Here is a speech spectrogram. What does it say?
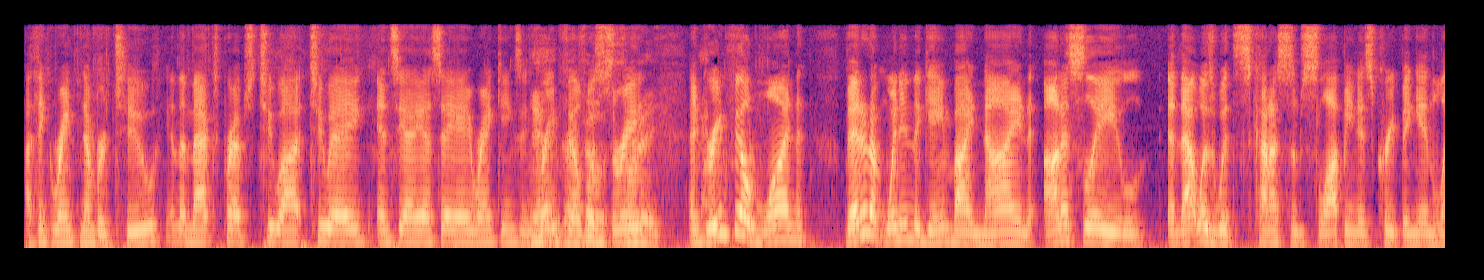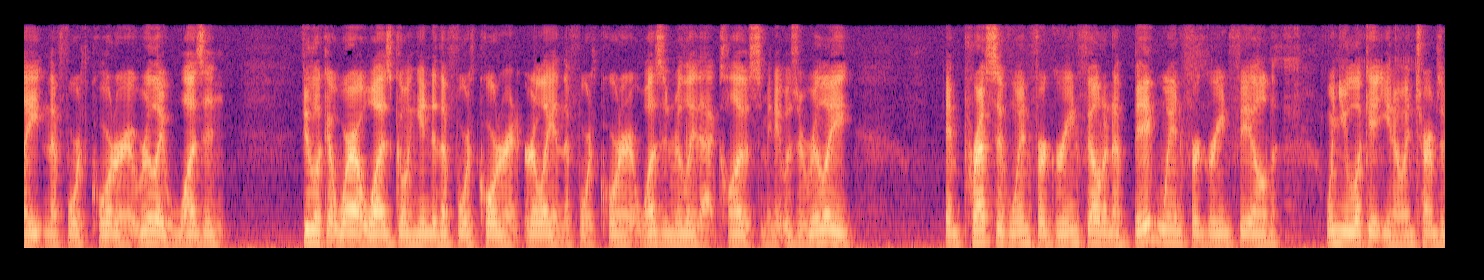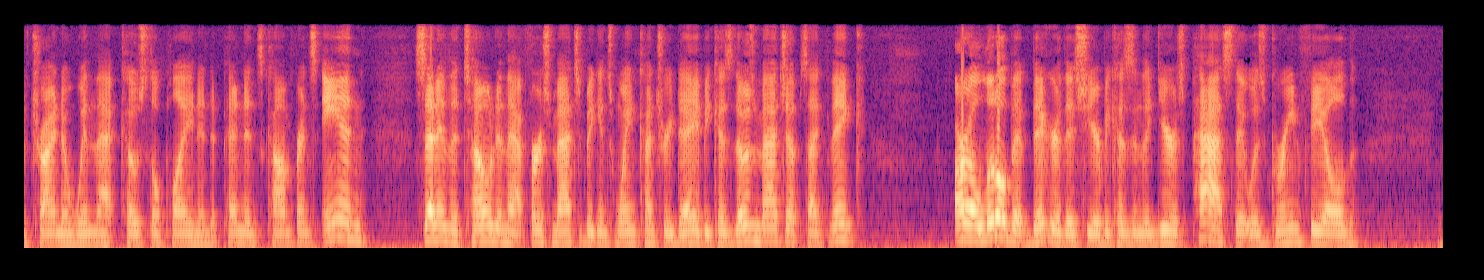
I think ranked number two in the Max Preps two uh, two A NCISAA rankings, and Yeah, Greenfield, Greenfield was three. And Greenfield won. They ended up winning the game by nine. Honestly, and that was with kind of some sloppiness creeping in late in the fourth quarter. It really wasn't. If you look at where it was going into the fourth quarter and early in the fourth quarter, it wasn't really that close. I mean, it was a really impressive win for Greenfield and a big win for Greenfield when you look at, you know, in terms of trying to win that Coastal Plain Independence Conference and setting the tone in that first matchup against Wayne Country Day because those matchups, I think, are a little bit bigger this year because in the years past it was Greenfield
